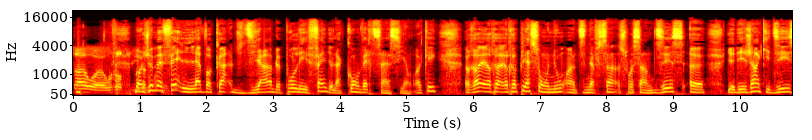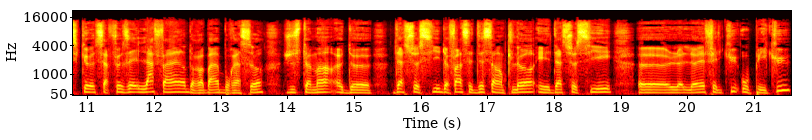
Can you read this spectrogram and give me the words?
ça euh, aujourd'hui. Bon, je me fais l'avocat du diable pour les fins de la conversation, OK? replaçons-nous en 1970. Il euh, y a des gens qui disent que ça faisait l'affaire de Robert Bourassa, justement, euh, de d'associer, de faire ces descentes-là et d'associer le, le, FLQ au PQ.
